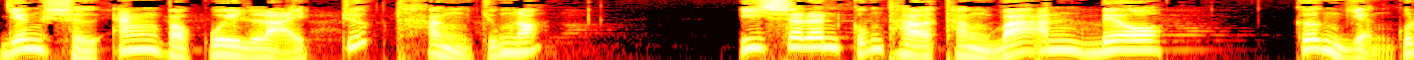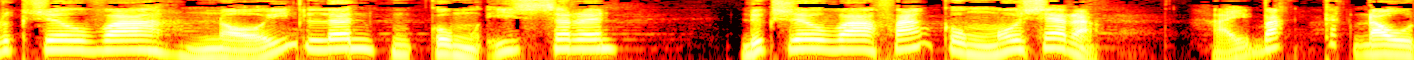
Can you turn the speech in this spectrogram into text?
Dân sự ăn và quỳ lại trước thần chúng nó. Israel cũng thờ thần ba anh Beo. Cơn giận của Đức Rêu Va nổi lên cùng Israel. Đức Rêu Va phán cùng môi xe rằng, hãy bắt các đầu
